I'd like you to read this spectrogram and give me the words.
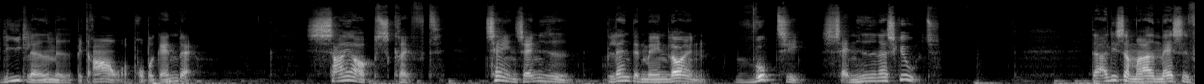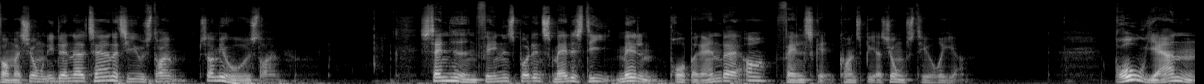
ligeglad med bedrag og propaganda. Sejopskrift. Tag en sandhed, bland den med en løgn, Vupti, sandheden er skjult. Der er lige så meget masseformation i den alternative strøm som i hovedstrømmen. Sandheden findes på den smalle sti mellem propaganda og falske konspirationsteorier. Brug hjernen.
